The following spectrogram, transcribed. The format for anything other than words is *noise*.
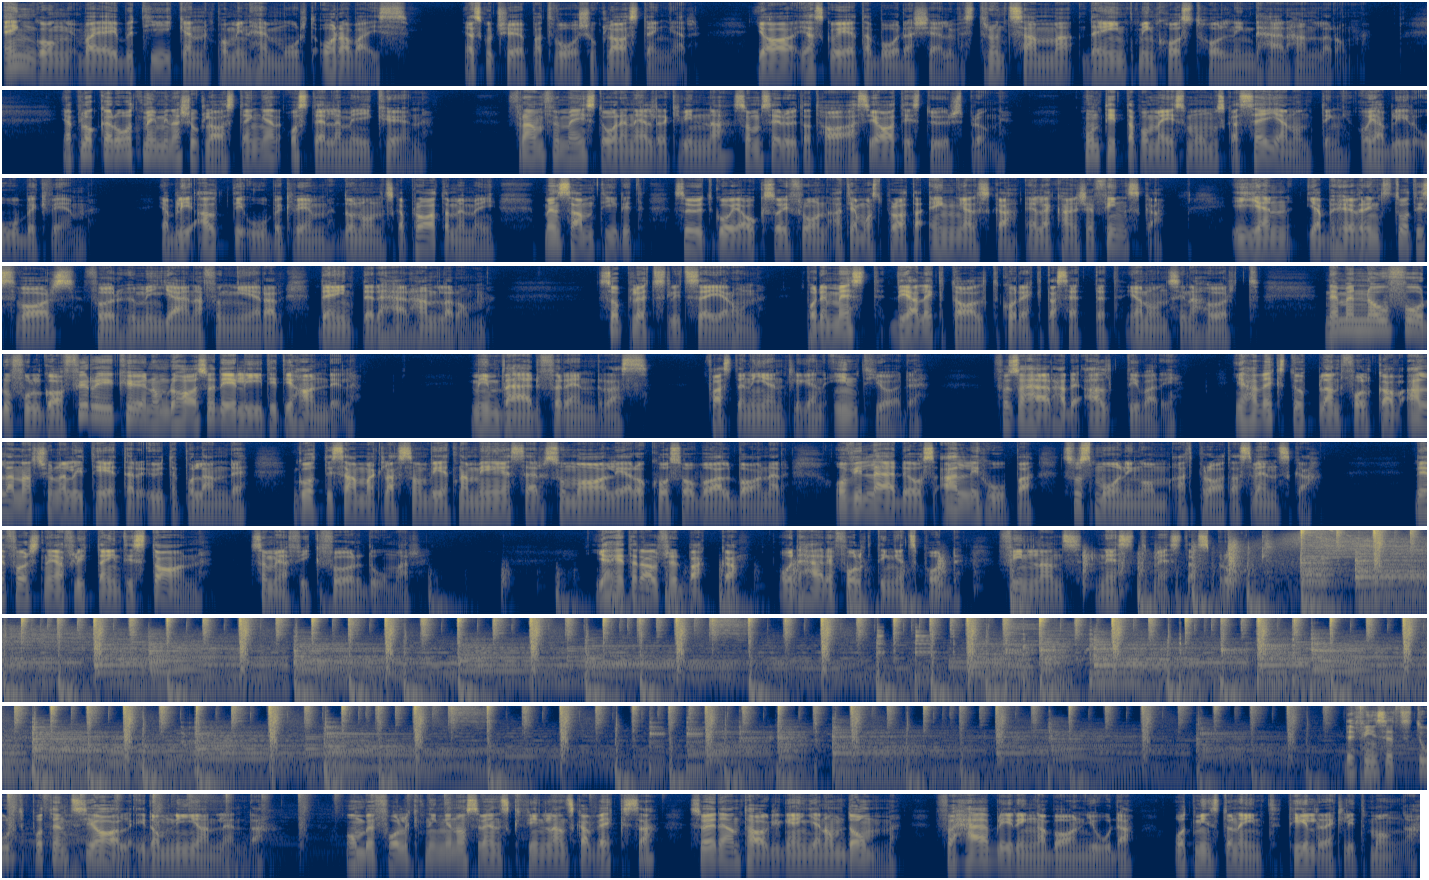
En gång var jag i butiken på min hemort Oravais. Jag skulle köpa två chokladstänger. Ja, jag skulle äta båda själv. Strunt samma, det är inte min kosthållning det här handlar om. Jag plockar åt mig mina chokladstänger och ställer mig i kön. Framför mig står en äldre kvinna som ser ut att ha asiatiskt ursprung. Hon tittar på mig som om hon ska säga någonting och jag blir obekväm. Jag blir alltid obekväm då någon ska prata med mig, men samtidigt så utgår jag också ifrån att jag måste prata engelska eller kanske finska. Igen, jag behöver inte stå till svars för hur min hjärna fungerar. Det är inte det det här handlar om. Så plötsligt säger hon, på det mest dialektalt korrekta sättet jag någonsin har hört. Nej men no får du full gaffyr i kön om du har så det litet i handel. Min värld förändras, fast den egentligen inte gör det. För så här har det alltid varit. Jag har växt upp bland folk av alla nationaliteter ute på landet, gått i samma klass som vietnameser, somalier och kosovoalbaner och vi lärde oss allihopa så småningom att prata svenska. Det är först när jag flyttade in till stan som jag fick fördomar. Jag heter Alfred Backa och det här är Folktingets podd, Finlands näst mesta språk. Det finns ett stort potential i de nyanlända. Om befolkningen och Svensk-Finland ska växa så är det antagligen genom dem, för här blir inga barn gjorda, åtminstone inte tillräckligt många.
